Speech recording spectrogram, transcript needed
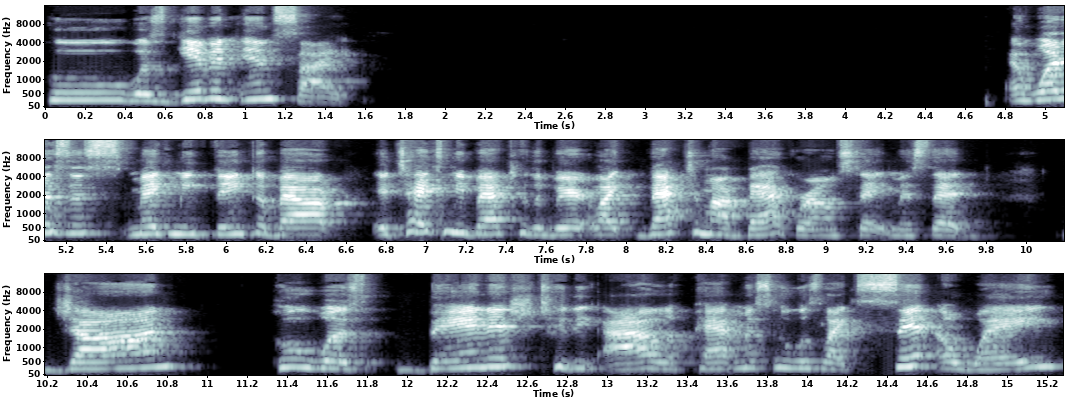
who was given insight. And what does this make me think about? It takes me back to the very like back to my background statements that John who was banished to the Isle of Patmos, who was like sent away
